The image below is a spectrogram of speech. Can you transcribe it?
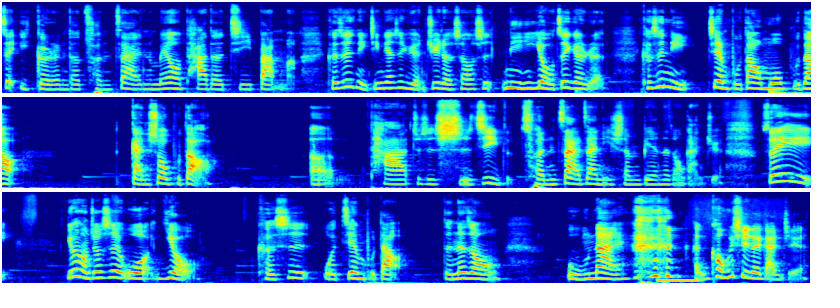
这一个人的存在，没有他的羁绊嘛。可是你今天是远距的时候，是你有这个人，可是你见不到、摸不到、感受不到，呃，他就是实际的存在在你身边那种感觉。所以有种就是我有，可是我见不到的那种无奈、很空虚的感觉。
